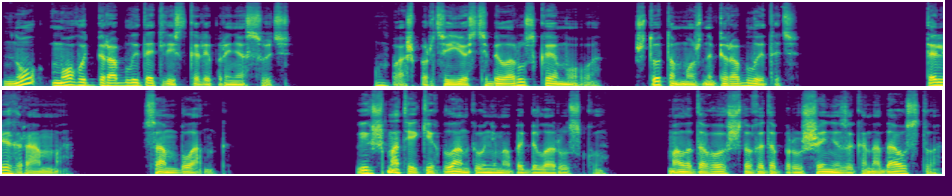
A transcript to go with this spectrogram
ну могуць пераблытаць ліст калі прынясуць у пашпарце ёсць і беларуская мова. Что там можна пераблытаць тэлеграмма сам бланк іх шмат якіх бланкаў няма по-беларуску мало таго што гэта парушэнне заканадаўства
